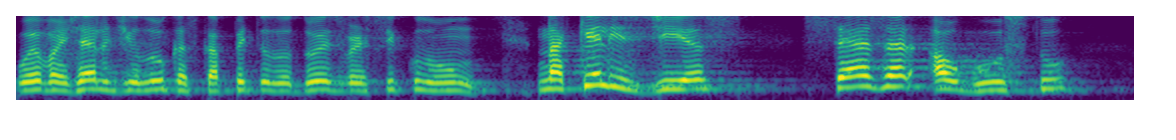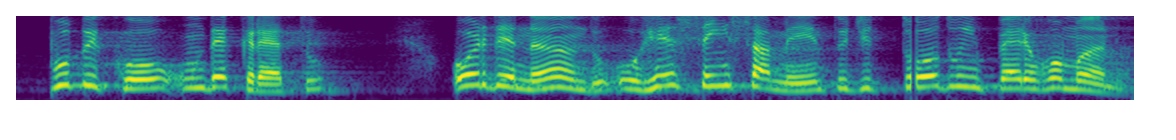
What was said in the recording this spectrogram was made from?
o Evangelho de Lucas capítulo 2, versículo 1. Naqueles dias, César Augusto publicou um decreto ordenando o recensamento de todo o Império Romano.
